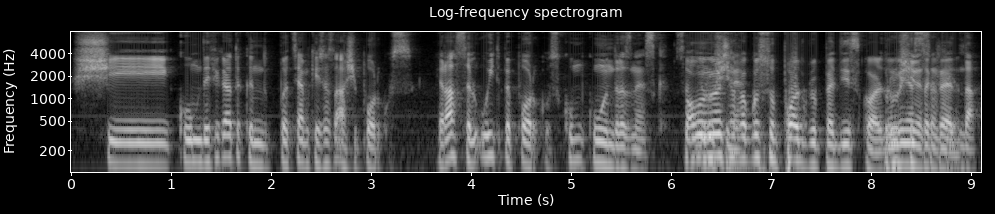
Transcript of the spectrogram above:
și cum de fiecare dată când pățeam chestia asta, a și Porcus. Era să-l uit pe Porcus, cum, cum îndrăznesc. Să Omul meu rușine. și-a făcut support group pe Discord, nu vine Rușine să să cred. fie, Da.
